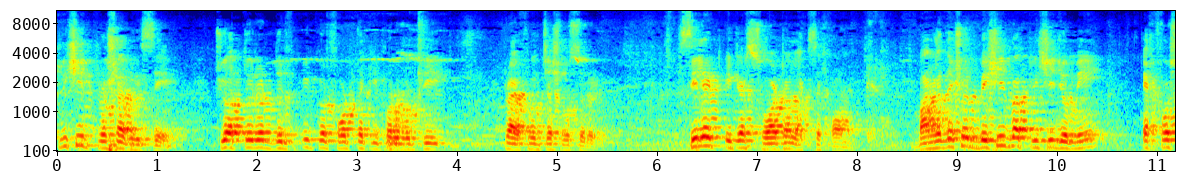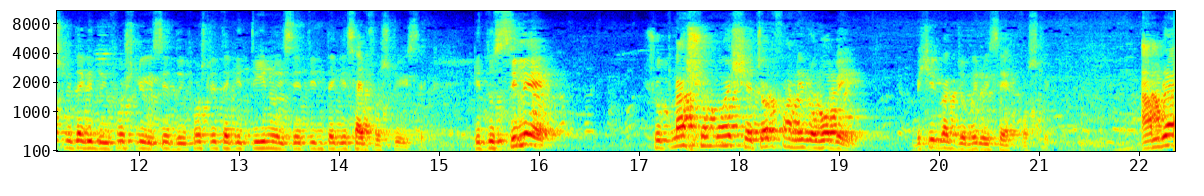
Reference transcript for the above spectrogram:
কৃষির প্রসার হয়েছে চুয়াত্তরের দুর্ভিক্ষর পর থেকে পরবর্তী প্রায় পঞ্চাশ বছরে। সিলেট এটার সোয়াটা লাগছে কম। বাংলাদেশের বেশিরভাগ কৃষি জমি এক ফসলি থেকে দুই ফসলি হয়েছে দুই ফসলি থেকে তিন হয়েছে তিন থেকে চার ফসলি হয়েছে কিন্তু সিলেট শুকনার সময় সেচর পানির অভাবে বেশিরভাগ জমি রয়েছে এক ফসলি। আমরা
